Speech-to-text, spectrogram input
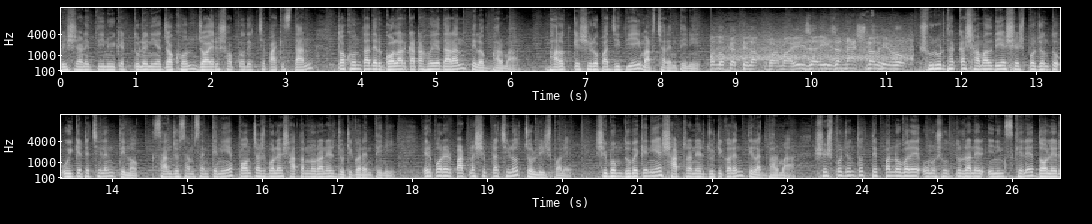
বিশ রানে তিন উইকেট তুলে নিয়ে যখন জয়ের স্বপ্ন দেখছে পাকিস্তান তখন তাদের গলার কাটা হয়ে দাঁড়ান তিলক ভার্মা। ভারতকে শিরোপা জিতিয়েই মাঠ ছাড়েন তিনি. শুরুর ধাক্কা সামাল দিয়ে শেষ পর্যন্ত উইকেটে ছিলেন তিলক। সানজু স্যামসনকে নিয়ে পঞ্চাশ বলে সাতান্ন রানের জুটি করেন তিনি। এরপরের পার্টনারশিপটা ছিল চল্লিশ বলে। শিবম দুবেকে নিয়ে ষাট রানের জুটি করেন তিলক ভার্মা। শেষ পর্যন্ত তেপ্পান্ন বলে উনসত্তর রানের ইনিংস খেলে দলের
